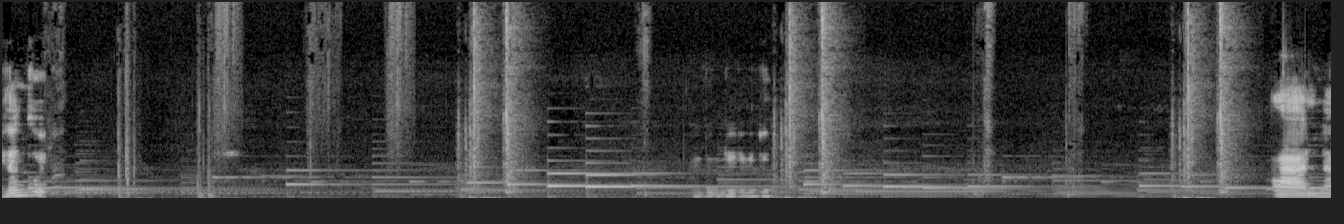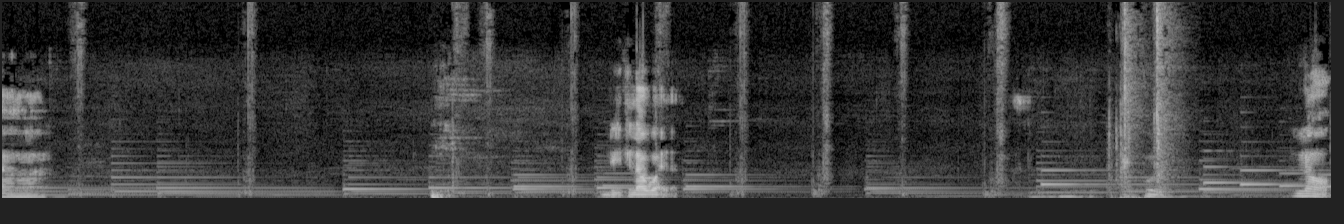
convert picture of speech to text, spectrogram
Bilang kot. Benda-benda dia. Alah. Boleh kita lawat tak? Apa? Lock.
